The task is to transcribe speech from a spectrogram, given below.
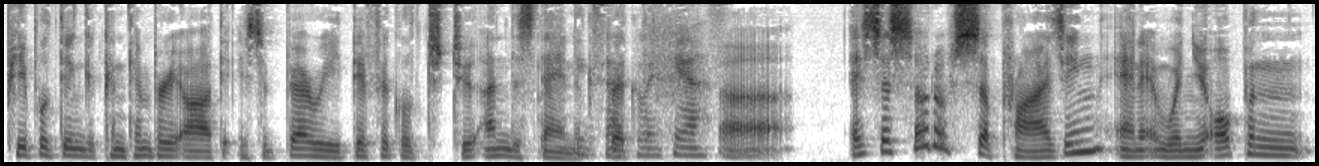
people think contemporary art is very difficult to understand. Exactly, But, yes. Uh, it's just sort of surprising, and when you open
